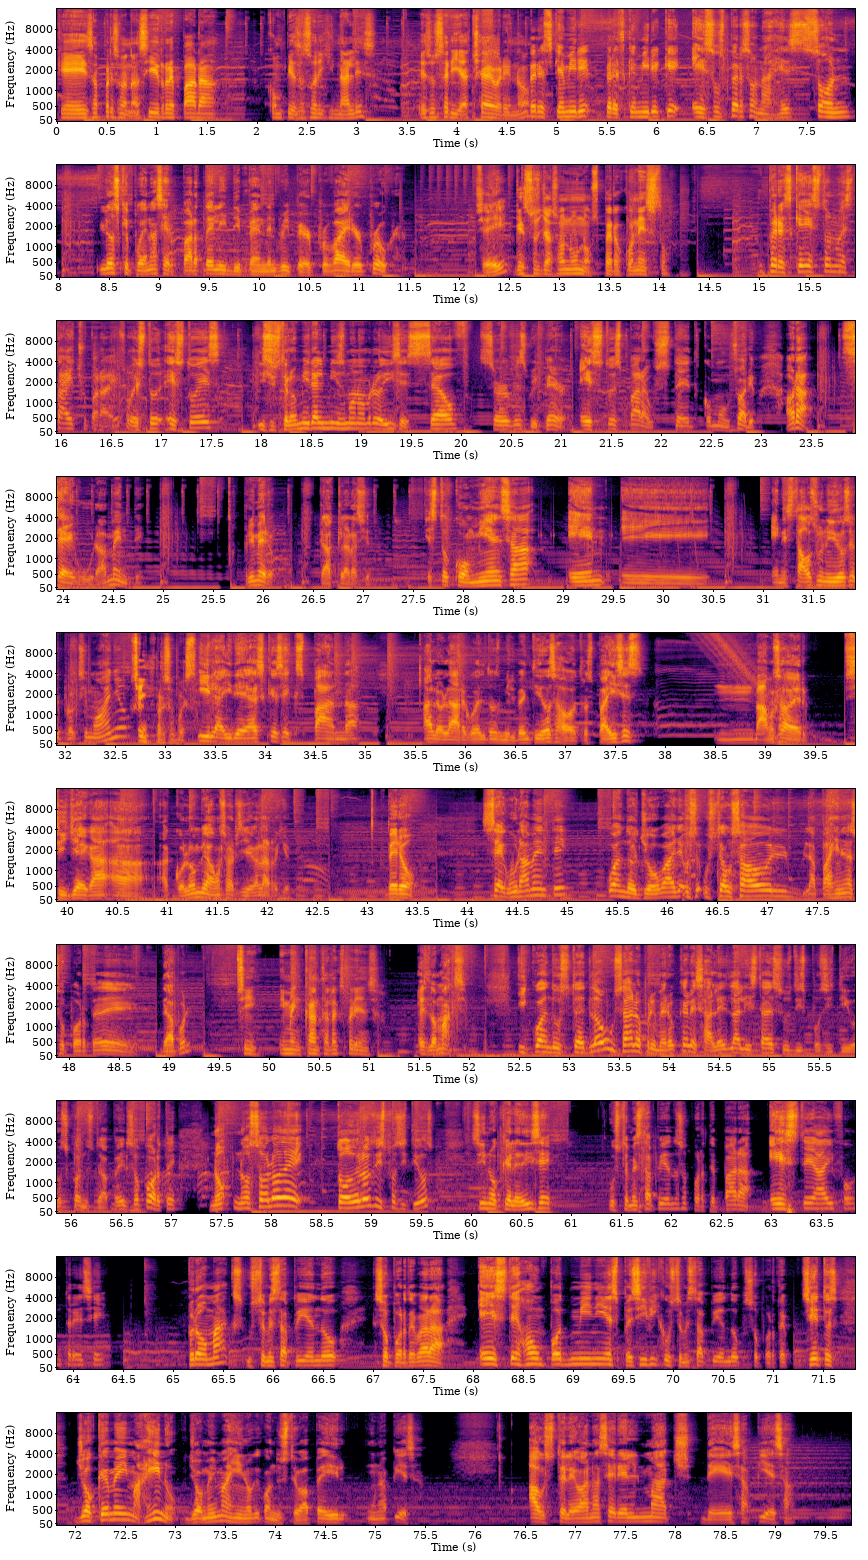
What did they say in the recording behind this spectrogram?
que esa persona sí repara con piezas originales? Eso sería chévere, ¿no? Pero es que mire, pero es que mire que esos personajes son los que pueden hacer parte del Independent Repair Provider Program. ¿Sí? Esos ya son unos, pero con esto. Pero es que esto no está hecho para eso. Esto, esto es, y si usted lo mira, el mismo nombre lo dice, Self-Service Repair. Esto es para usted como usuario. Ahora, seguramente, primero, la aclaración. Esto comienza en, eh, en Estados Unidos el próximo año. Sí, por supuesto. Y la idea es que se expanda a lo largo del 2022 a otros países. Mm, Vamos a ver si llega a, a Colombia, vamos a ver si llega a la región. Pero seguramente cuando yo vaya, ¿usted, usted ha usado el- la página de soporte de, de Apple? Sí, y me encanta la experiencia. Es lo máximo. Y cuando usted lo usa, lo primero que le sale es la lista de sus dispositivos cuando usted va a pedir soporte. No, no solo de todos los dispositivos, sino que le dice, usted me está pidiendo soporte para este iPhone 13 Pro Max, usted me está pidiendo soporte para este HomePod mini específico, usted me está pidiendo soporte. Sí, entonces, yo qué me imagino, yo me imagino que cuando usted va a pedir una pieza, a usted le van a hacer el match de esa pieza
